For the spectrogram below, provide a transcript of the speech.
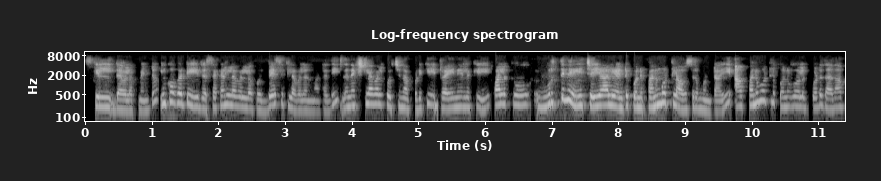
Skill development. ఇంకొకటి సెకండ్ లెవెల్లో బేసిక్ లెవెల్ అనమాట అది. నెక్స్ట్ లెవెల్కి వచ్చినప్పటికి ట్రైనీలకి వాళ్ళకు వృత్తిని చేయాలి అంటే కొన్ని పనిముట్లు అవసరం ఉంటాయి. ఆ పనిముట్లు కొనుగోలుకు కూడా దాదాపు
